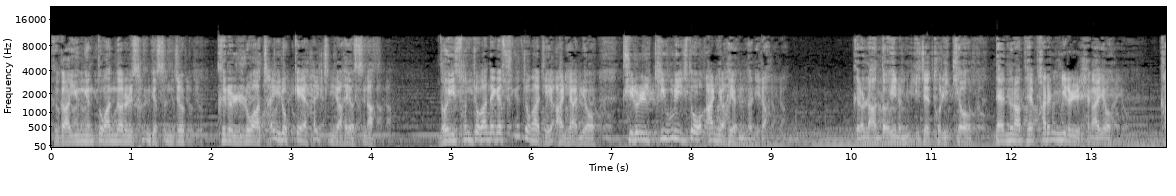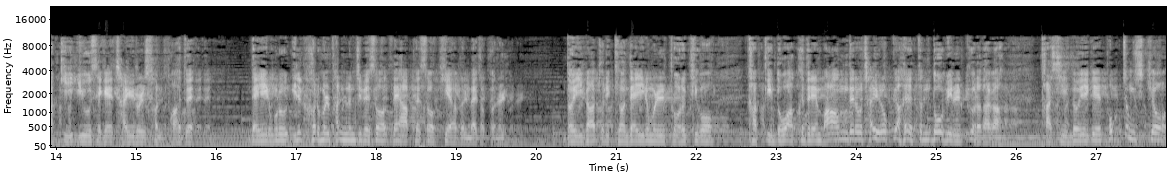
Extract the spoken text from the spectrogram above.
그가 6년 동안 너를 섬겼은즉 그를 놓아 자유롭게 할지니라 하였으나 너희 손조가 내게 순종하지 아니하며 귀를 기울이지도 아니하였느니라. 그러나 너희는 이제 돌이켜 내 눈앞에 바른 일을 행하여 각기 이웃에게 자유를 선포하되 내 이름으로 일컬음을 받는 집에서 내 앞에서 계약을 맺었거늘 너희가 돌이켜 내 이름을 더럽히고 각기 너와 그들의 마음대로 자유롭게 하였던 노비를 끌어다가 다시 너에게 복종시켜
